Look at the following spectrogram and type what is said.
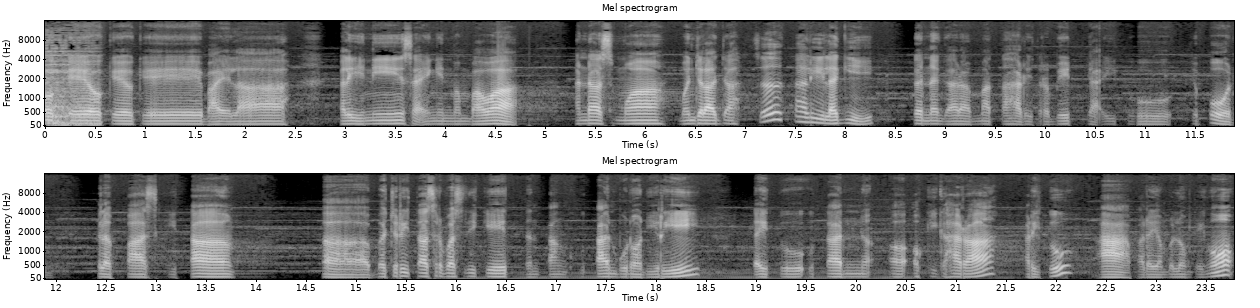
Okey, okey, okey. Baiklah. Kali ini saya ingin membawa anda semua menjelajah sekali lagi ke negara matahari terbit iaitu Jepun. Selepas kita uh, bercerita serba sedikit tentang hutan bunuh diri iaitu hutan uh, Okigahara hari itu. Ah, pada yang belum tengok,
